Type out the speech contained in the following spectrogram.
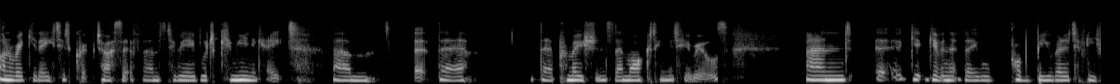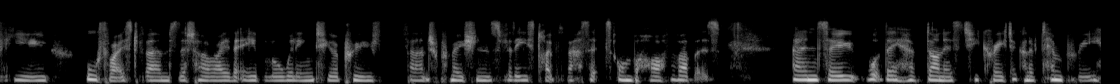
unregulated crypto asset firms to be able to communicate um, their their promotions, their marketing materials, and uh, given that they will probably be relatively few authorised firms that are either able or willing to approve financial promotions for these types of assets on behalf of others. And so, what they have done is to create a kind of temporary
